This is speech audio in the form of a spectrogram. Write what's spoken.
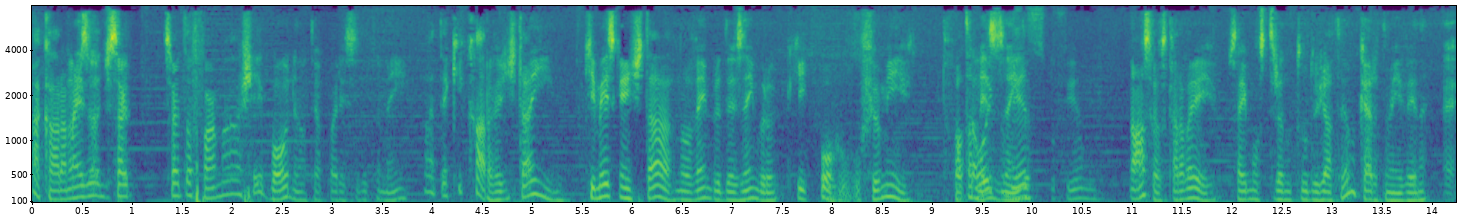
Ah, cara, mas eu, de, cer de certa forma achei bom ele não ter aparecido também. Até que, cara, a gente tá em. Que mês que a gente tá? Novembro, dezembro? Que, pô, o filme. Falta Falta meses ainda. meses do filme. Nossa, os caras vão sair mostrando tudo já, eu não quero também ver, né? É.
